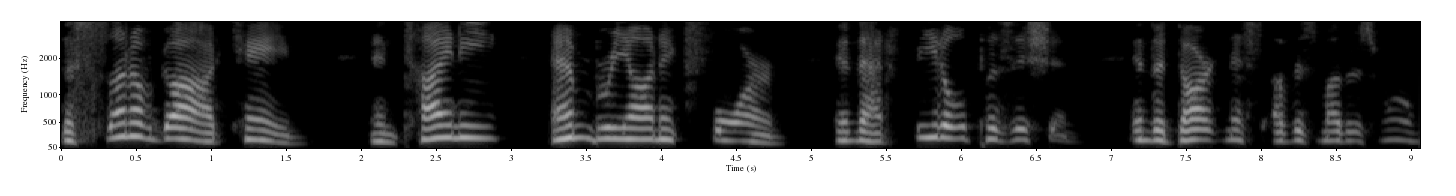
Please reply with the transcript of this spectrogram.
The Son of God came in tiny embryonic form in that fetal position in the darkness of his mother's womb.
